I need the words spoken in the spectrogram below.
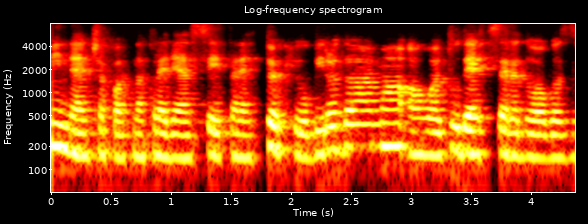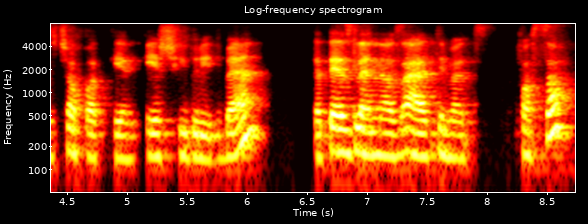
minden csapatnak legyen szépen egy tök jó birodalma, ahol tud egyszerre dolgozni csapatként és hibridben, tehát ez lenne az ultimate fasza,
